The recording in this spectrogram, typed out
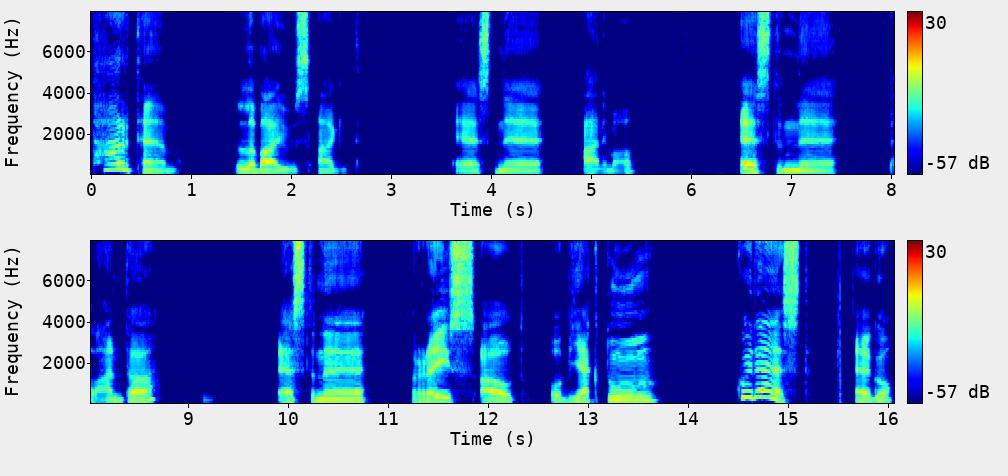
partem labaius agit est ne anima, est ne planta, est ne res aut objectum, quid est ego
